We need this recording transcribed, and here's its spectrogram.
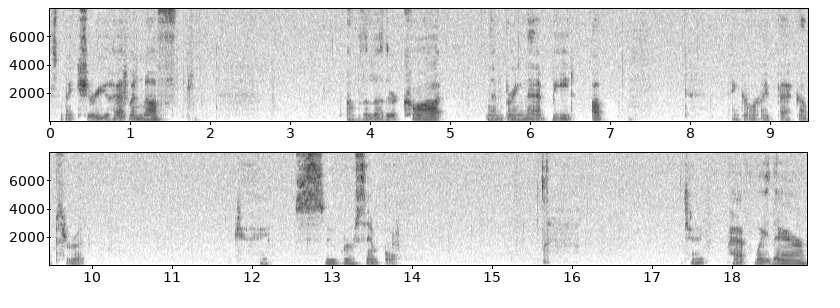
Just make sure you have enough of the leather caught. Then bring that bead up and go right back up through it. Okay, super simple. Okay, halfway there.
